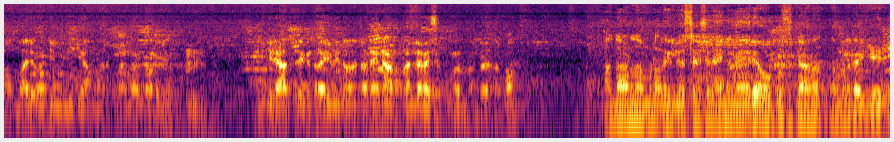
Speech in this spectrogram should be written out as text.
അവന്മാർ വണ്ടിയിൽ ഇരിക്കുക അവന്മാർക്ക് വേണ്ടെന്ന് പറഞ്ഞു. എനിക്ക് രാത്രിയൊക്കെ ഡ്രൈവ് ചെയ്ത് വന്നിട്ടാണ് അതിനാണ് നല്ല വിശപ്പ് വന്നിട്ടുണ്ട് അപ്പം അതാണ് നമ്മുടെ റെയിൽവേ സ്റ്റേഷൻ അതിന് നേരെ ഓപ്പോസിറ്റാണ് നമ്മൾ കഴിക്കുകയായിരിക്കും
